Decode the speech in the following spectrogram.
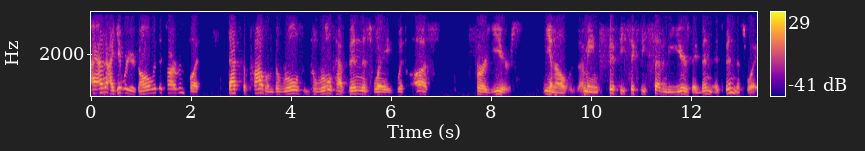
I I get where you're going with it, Tarvin, but that's the problem. The rules the rules have been this way with us for years. You know, I mean, 50, 60, 70 years they've been it's been this way.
